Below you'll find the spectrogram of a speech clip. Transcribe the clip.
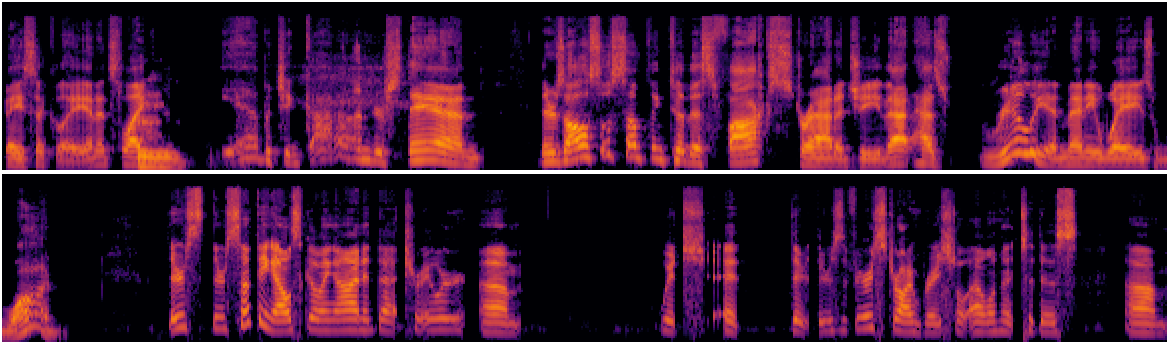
basically, and it's like. Mm-hmm yeah, but you got to understand there's also something to this Fox strategy that has really, in many ways, won. There's there's something else going on in that trailer, um, which it, there, there's a very strong racial element to this. Um,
